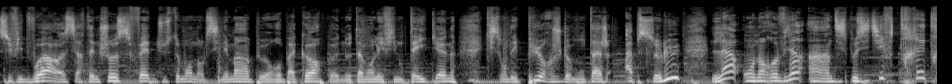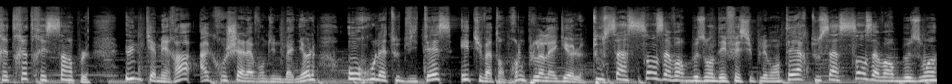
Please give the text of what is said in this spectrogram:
Il suffit de voir euh, certaines choses faites justement dans le cinéma un peu EuropaCorp, notamment les films Taken, qui sont des purges de montage absolu. Là, on en revient à un dispositif très très très très simple. Une caméra accrochée à l'avant d'une bagnole, on roule à toute vitesse et tu vas t'en prendre plein la gueule. Tout ça sans avoir besoin d'effets supplémentaires, tout ça sans avoir besoin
